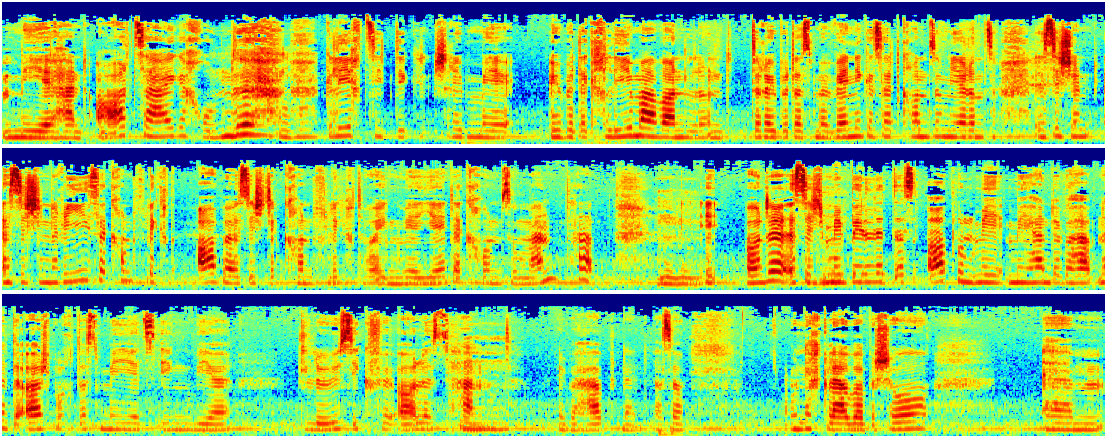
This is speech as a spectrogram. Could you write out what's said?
wir haben Anzeigenkunden, mhm. gleichzeitig schreiben wir über den Klimawandel und darüber, dass man weniger konsumieren sollte. Es ist ein, es ist ein riesiger Konflikt, aber es ist der Konflikt, den irgendwie jeder Konsument hat. Mhm. Oder? Es ist, mhm. Wir bilden das ab und wir, wir haben überhaupt nicht den Anspruch, dass wir jetzt irgendwie die Lösung für alles mhm. haben. Überhaupt nicht. Also, und ich glaube aber schon, ähm,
